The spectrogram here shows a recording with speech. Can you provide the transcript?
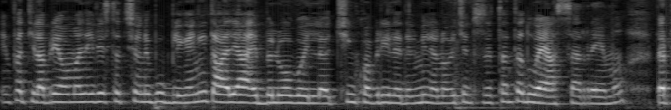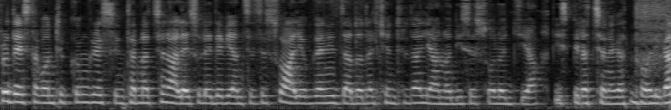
Infatti la prima manifestazione pubblica in Italia ebbe luogo il 5 aprile del 1972 a Sanremo per protesta contro il congresso internazionale sulle devianze sessuali organizzato dal Centro Italiano di Sessuologia ispirazione cattolica,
